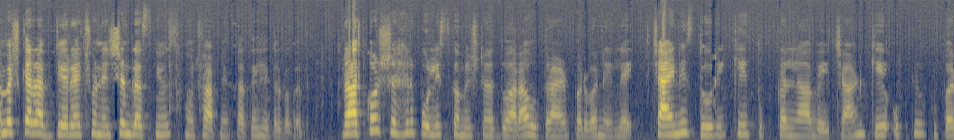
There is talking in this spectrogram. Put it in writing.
નમસ્કાર, આપ જોઈ રહ્યા છો નેશન પ્લસ ન્યૂઝ. હું છું આપની સાથે હેતલ ભગત. રાજકોટ શહેર પોલીસ કમિશનર દ્વારા ઉત્તરાયણ પર્વને લઈ ચાઇનીઝ દોરી કે તુક્કલના વેચાણ કે ઉપયોગ ઉપર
